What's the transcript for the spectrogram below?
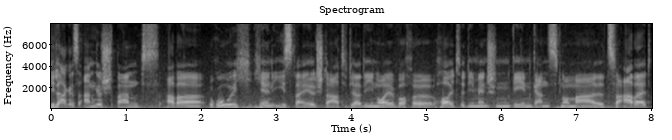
Die Lage ist angespannt, aber ruhig. Hier in Israel startet ja die neue Woche heute. Die Menschen gehen ganz normal zur Arbeit.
